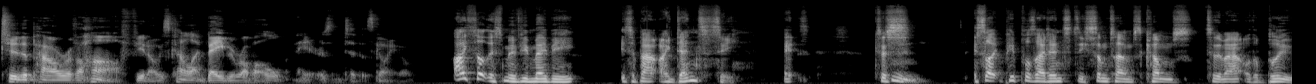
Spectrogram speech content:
to the power of a half. You know, it's kind of like baby Robert Altman here, isn't it? That's going on. I thought this movie maybe it's about identity. It's because Hmm. it's like people's identity sometimes comes to them out of the blue,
